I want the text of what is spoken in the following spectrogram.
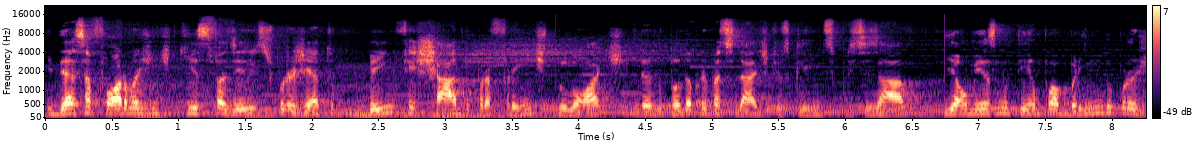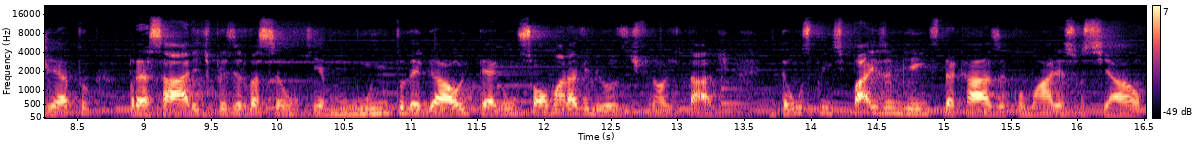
e dessa forma a gente quis fazer esse projeto bem fechado para frente do lote, dando toda a privacidade que os clientes precisavam e ao mesmo tempo abrindo o projeto para essa área de preservação que é muito legal e pega um sol maravilhoso de final de tarde. Então os principais ambientes da casa, como a área social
